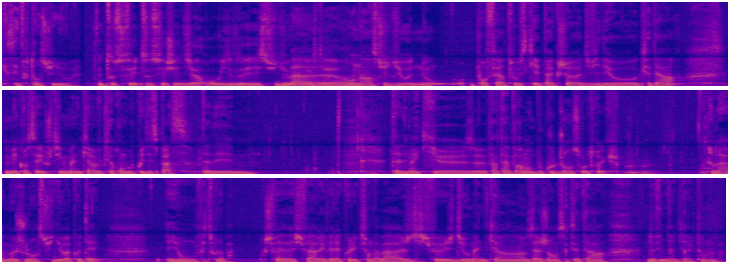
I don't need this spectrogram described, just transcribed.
Et c'est tout en studio, ouais. Et Tout se fait, tout se fait chez Dior ou vous avez des studios Bah, on a un studio, nous, pour faire tout ce qui est pack shot, vidéo, etc. Mais quand c'est les shootings mannequins, vu que ça prend beaucoup d'espace, t'as des. T'as des maquilleuses, enfin, t'as vraiment beaucoup de gens sur le truc. Là, moi, je joue en studio à côté et on fait tout là-bas. Je fais, je fais arriver la collection là-bas, je, dis- je je dis aux mannequins, aux agences, etc., de venir directement là-bas.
